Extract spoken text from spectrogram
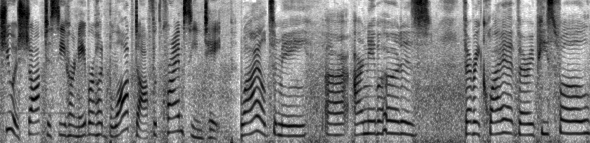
She was shocked to see her neighborhood blocked off with crime scene tape. Wild to me. Uh, our neighborhood is very quiet, very peaceful.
